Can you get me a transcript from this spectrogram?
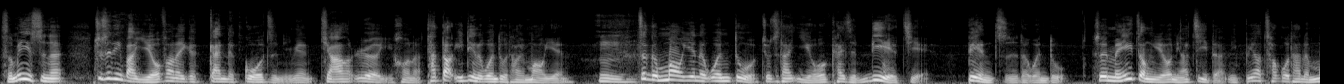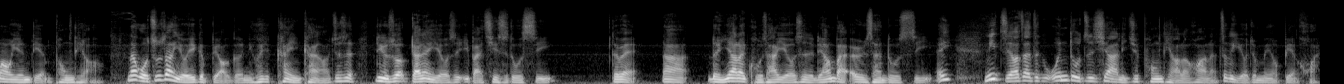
什么意思呢？就是你把油放在一个干的锅子里面加热以后呢，它到一定的温度，它会冒烟。嗯，这个冒烟的温度就是它油开始裂解变质的温度。所以每一种油你要记得，你不要超过它的冒烟点烹调。那我书上有一个表格，你会看一看啊，就是例如说橄榄油是一百七十度 C，对不对？那冷压的苦茶油是两百二十三度 C，哎，你只要在这个温度之下你去烹调的话呢，这个油就没有变坏。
